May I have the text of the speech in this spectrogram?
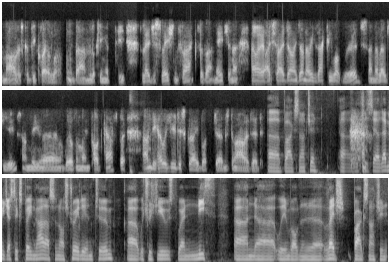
Marler's could be quite a long ban. Looking at the legislation for acts of that nature. Now, I, I, I, don't, I don't know exactly what words I'm allowed to use on the uh, Wales Online podcast. But Andy, how would you describe what uh, Mr. Marler did? Uh, bag snatching. Uh, which is, uh, let me just explain that. That's an Australian term which was used when Neath and were involved in an alleged bag snatching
